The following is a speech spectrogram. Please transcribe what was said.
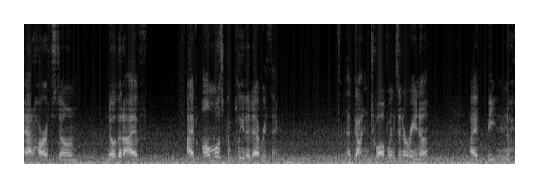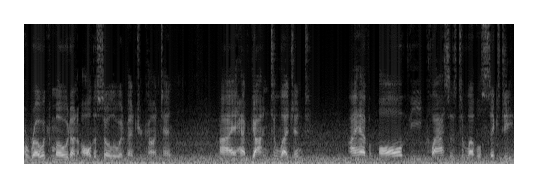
at Hearthstone, know that I've I've almost completed everything. I've gotten 12 wins in arena. I've beaten heroic mode on all the solo adventure content. I have gotten to legend. I have all the classes to level 60.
